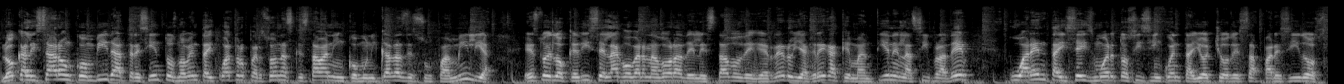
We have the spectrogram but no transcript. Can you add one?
Localizaron con vida a 394 personas que estaban incomunicadas de su familia. Esto es lo que dice la gobernadora del estado de Guerrero y agrega que mantienen la cifra de 46 muertos y 58 desaparecidos.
